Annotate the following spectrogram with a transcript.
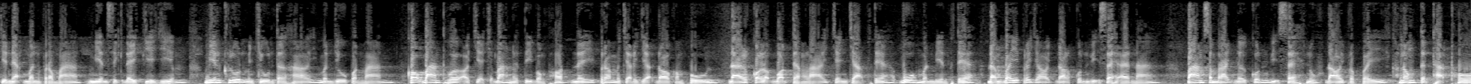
ជាអ្នកមិនប្រមាទមានសេចក្តីព្យាយាម មានខ្លួនបញ្ជូនទៅហើយមិនយូរប៉ុន្មានក៏បានធ្វើឲ្យជាក់ច្បាស់នៅទីបំផុតនៃព្រមចរិយៈដ៏កំពូល ដែលកុលបុត្រទាំងឡាយចេញចាកផ្ទះបួសមិនមានផ្ទះដើម្បីប្រយោជន៍ដល់គុណវិសេសឯណាបានសម្រេចនៅគុណវិសេសនោះដោយប្រពៃក្នុងទិដ្ឋធរ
